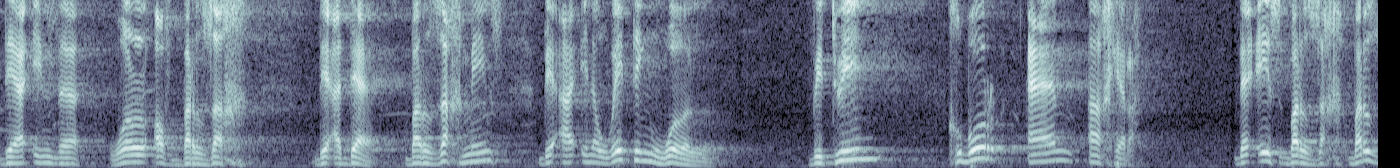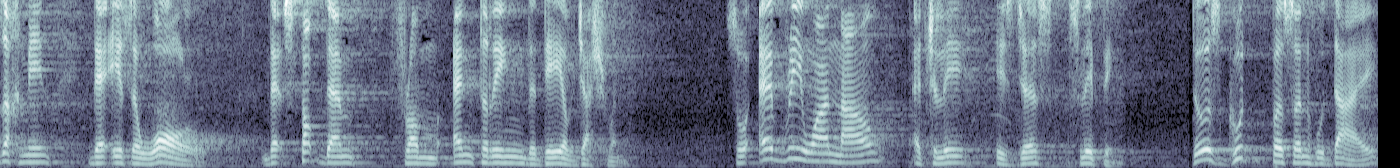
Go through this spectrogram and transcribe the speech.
They are in the world of barzakh. They are there. Barzakh means they are in a waiting world between kubur and akhirah. There is barzakh. Barzakh means there is a wall that stops them from entering the day of judgment. So everyone now actually is just sleeping. Those good person who die,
